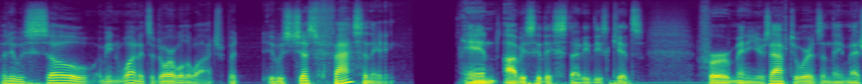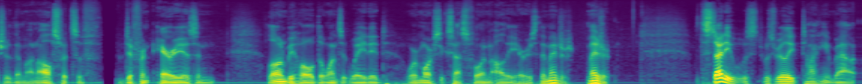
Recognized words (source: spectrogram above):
But it was so, I mean, one, it's adorable to watch, but it was just fascinating. And obviously, they studied these kids for many years afterwards, and they measured them on all sorts of different areas. And lo and behold, the ones that waited were more successful in all the areas they measured. measured. The study was, was really talking about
